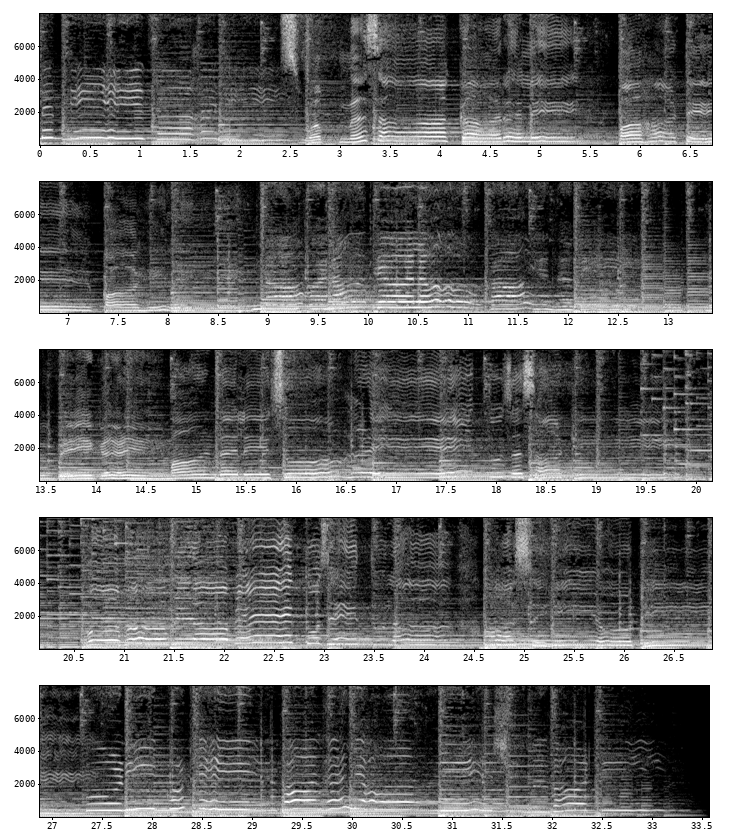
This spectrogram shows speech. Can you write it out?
ते स्वप्न साकारले पहाटे पाहिले. नावना त्याला काय नवे वेगळे मांडले सोहळे तुझसाठी. हो हो मिळावे तुझे तुला आसही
